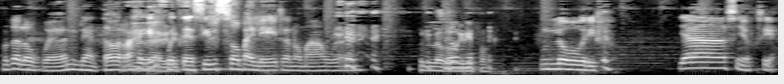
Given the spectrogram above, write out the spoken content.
Puta, los huevones levantados raja que fuerte decir sopa y letra nomás, weón. Un logogrifo. Un logogrifo. Ya, señor, siga.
